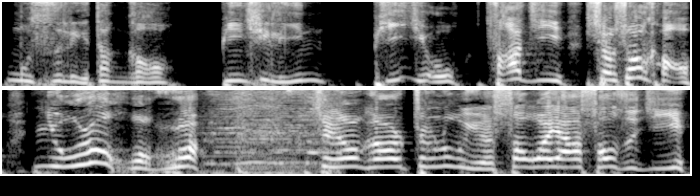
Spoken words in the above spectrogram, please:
慕斯里蛋糕、冰淇淋、啤酒、炸鸡、小烧烤、牛肉火锅、蒸羊羔、蒸鲈鱼、烧花鸭、烧死鸡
